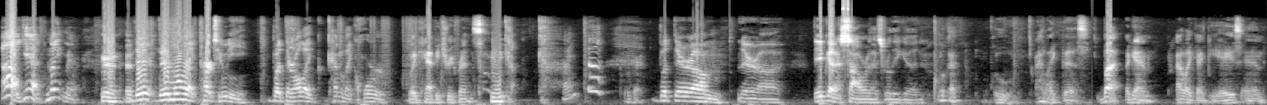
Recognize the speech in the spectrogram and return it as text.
Ah, yeah, Nightmare. They're they're more like cartoony, but they're all like kind of like horror, like Happy Tree Friends. kinda. okay. But they're um they're uh they've got a sour that's really good. Okay. Ooh, I like this. But again, I like IPAs, and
